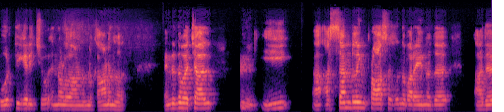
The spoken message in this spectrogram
പൂർത്തീകരിച്ചു എന്നുള്ളതാണ് നമ്മൾ കാണുന്നത്. എന്തെന്ന് വെച്ചാൽ ഈ അസംബ്ലിംഗ് പ്രോസസ് എന്ന് പറയുന്നത് അത്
